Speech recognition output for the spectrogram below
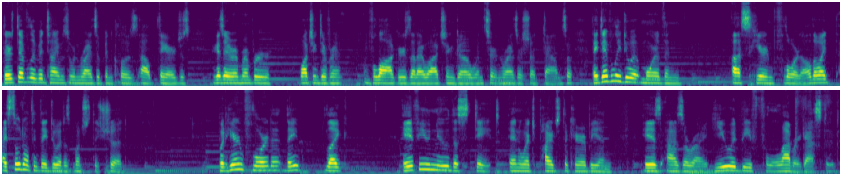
there's definitely been times when rides have been closed out there just because I remember watching different vloggers that I watch and go when certain rides are shut down. So they definitely do it more than us here in Florida, although I, I still don't think they do it as much as they should. But here in Florida, they like if you knew the state in which Pirates of the Caribbean is as a ride, you would be flabbergasted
